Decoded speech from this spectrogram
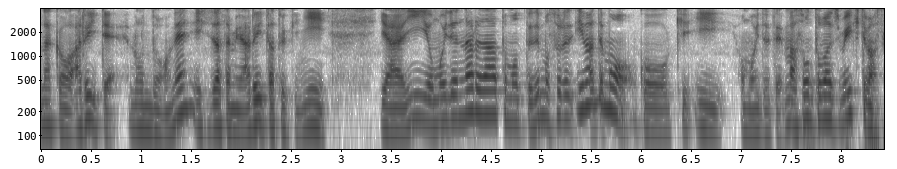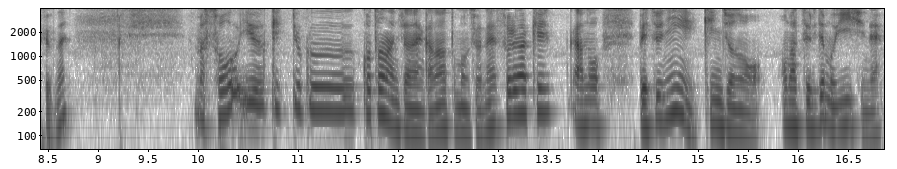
中を歩いてロンドンをね石畳を歩いた時にいやいい思い出になるなと思ってでもそれ今でもこういい思い出でまあその友達も生きてますけどね、まあ、そういう結局ことなんじゃないかなと思うんですよね。それがけあの別に近所のお祭りでもいいしね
